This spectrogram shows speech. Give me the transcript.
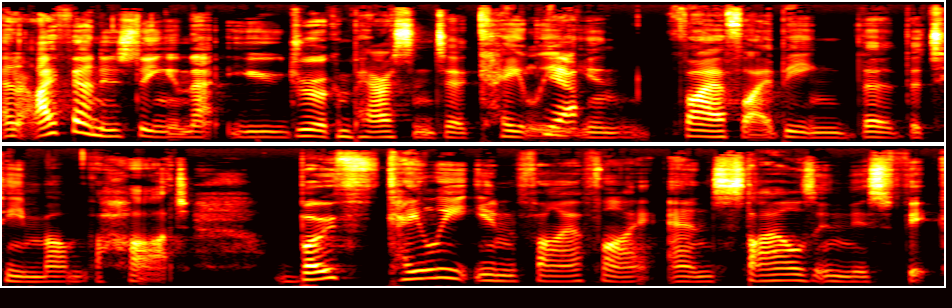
And I found interesting in that you drew a comparison to Kaylee Yeah. in Firefly being the the team mum, the heart. Both Kaylee in Firefly and Stiles in this fic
